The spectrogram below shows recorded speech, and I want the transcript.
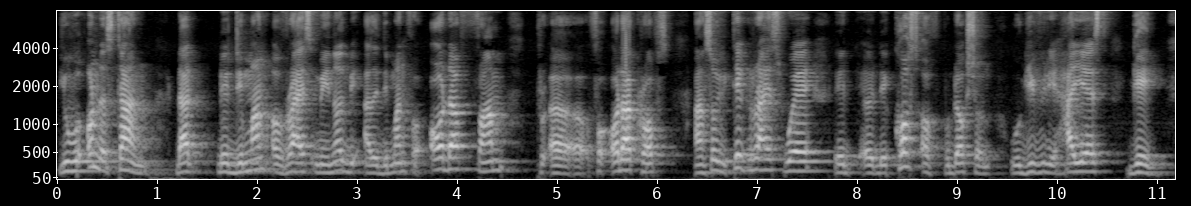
You will understand that the demand of rice may not be as the demand for other farm uh, for other crops and so you take rice where the, uh, the cost of production will give you the highest gain.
